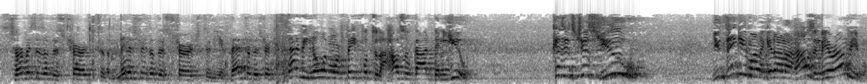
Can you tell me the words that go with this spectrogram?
services of this church, to the ministries of this church, to the events of this church. There ought to be no one more faithful to the house of God than you. Because it's just you. You think you want to get out of the house and be around people.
